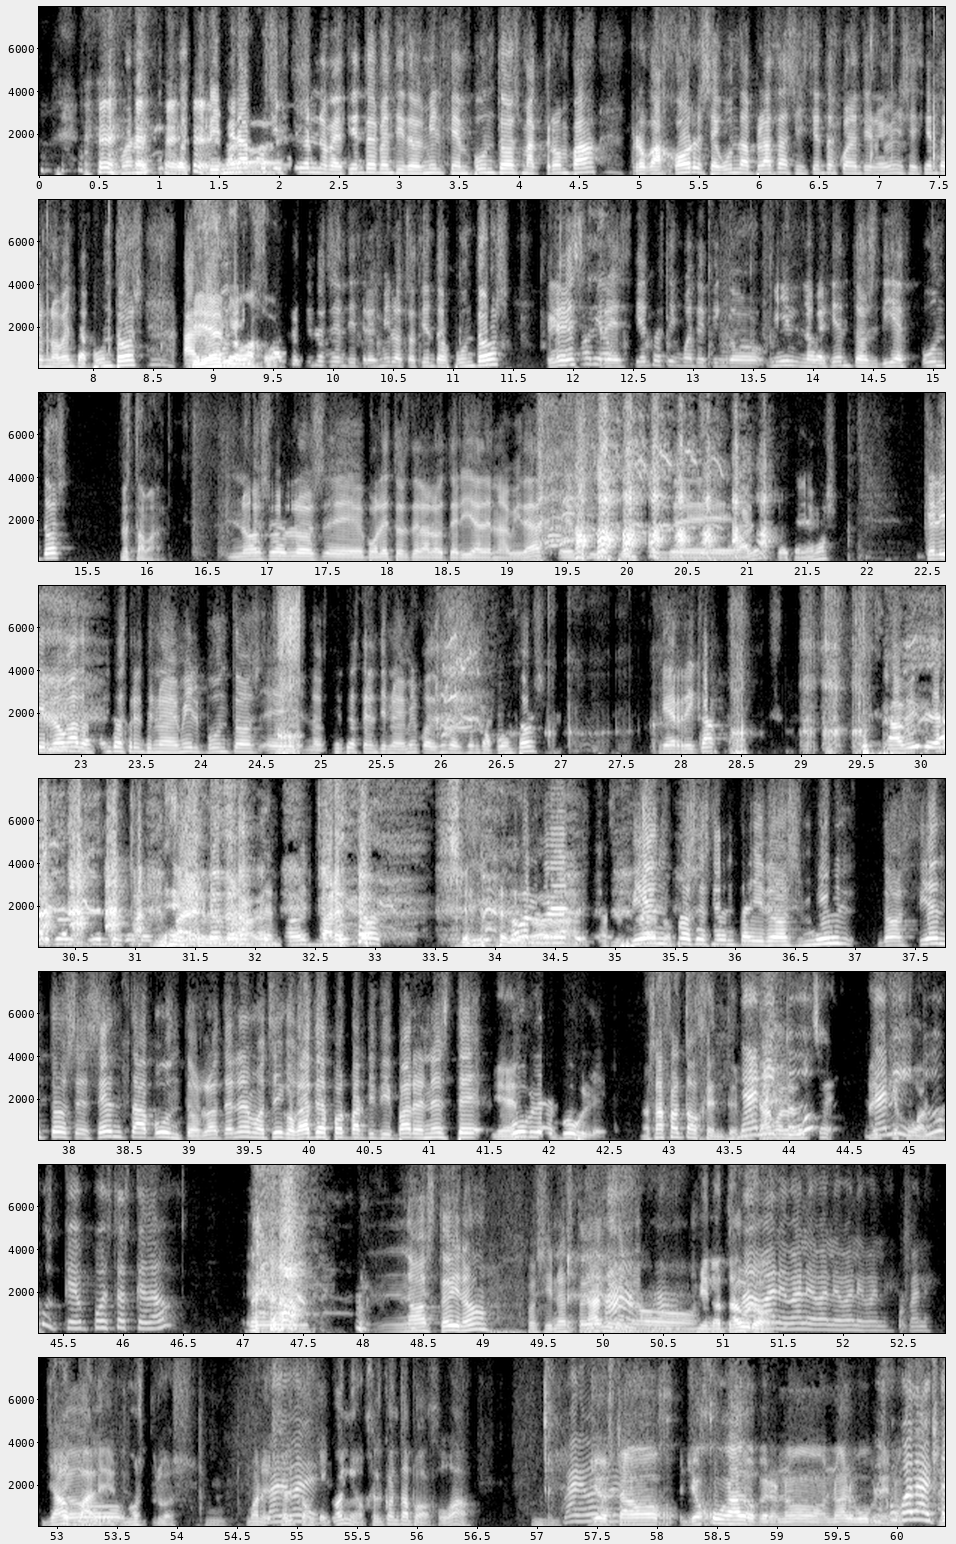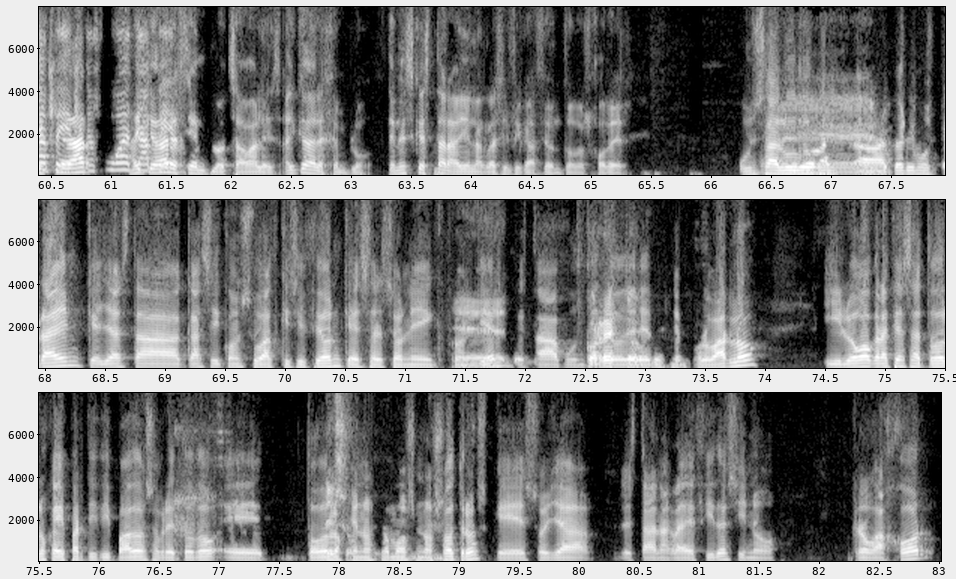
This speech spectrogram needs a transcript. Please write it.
Bueno, chicos, primera Vale, vale. posición, 922.100 puntos. Mac Trompa. Rogajor, segunda plaza, 649.690 puntos. Bien, Rogajor. 463.800 puntos. Kles, Odio. 355.910 puntos. No está mal. No son los eh, boletos de la lotería de Navidad, es los puntos de. ¿Vale? Lo tenemos. Kelly Roga, 239.000 puntos, eh, 239.460 puntos. Qué rica. David de Arco, Déjale, Roga, ven. 140 Parece- puntos. Déjale, Solver, Roga, que haces plato. 162.260 puntos. Lo tenemos, chicos. Gracias por participar en este Bien. buble buble. Nos ha faltado gente. Me Dani, cago en la ¿tú? leche. Hay que Dani, ¿tú qué puesto has quedado? Eh, no estoy, ¿no? Pues si no estoy, Dani, no- Minotauro. Ah, vale, vale, vale, vale, vale, vale. Ya os Yo- vale, monstruos. Bueno, Vale, Helcon, vale. ¿qué coño? Helcon tampoco ha jugado. vale, vale, Yo he, vale. estado, yo he jugado, pero no, no al buble. no. jugado al Hay que taper, dar- no has jugado Hay que dar ejemplo, chavales. Hay que dar ejemplo. Tenéis que estar ahí en la clasificación todos, joder. Un saludo a-. Torimus Prime, que ya está casi con su adquisición, que es el Sonic Frontier, que está a punto de desempolvarlo. Y luego, gracias a todos los que habéis participado, sobre todo eh, todos los que no somos nosotros, que eso ya están agradecidos, sino Rogajor,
